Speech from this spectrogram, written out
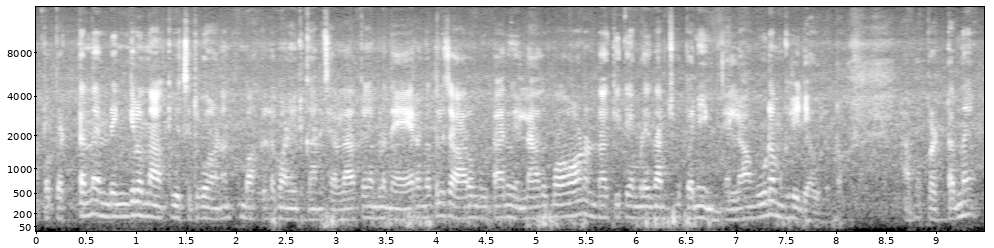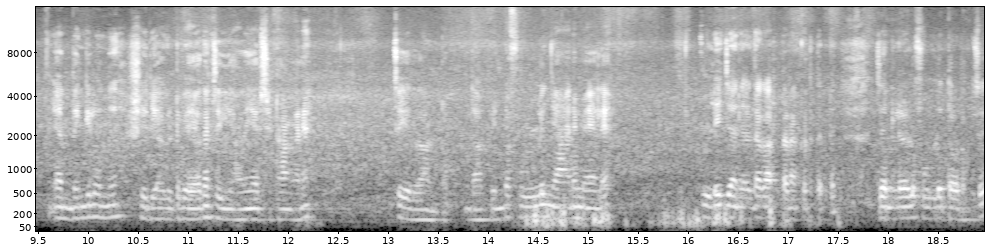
അപ്പോൾ പെട്ടെന്ന് എന്തെങ്കിലും ഒന്ന് ആക്കി വെച്ചിട്ട് വേണം ബാക്കിയുള്ള പണിയെടുക്കാൻ ചിലതൊക്കെ നമ്മൾ നേരങ്ങത്തിൽ ചാറും കൂട്ടാനും എല്ലാം ഒരുപാട് ഉണ്ടാക്കിയിട്ട് നമ്മൾ പനിയും എല്ലാം കൂടെ നമുക്ക് ശരിയാവില്ല അപ്പോൾ പെട്ടെന്ന് എന്തെങ്കിലും ഒന്ന് ശരിയാക്കിയിട്ട് വേഗം ചെയ്യാമെന്ന് വിചാരിച്ചിട്ട് അങ്ങനെ ചെയ്തതാണ് കേട്ടോ ഇതാ പിന്നെ ഫുള്ള് ഞാൻ മേലെ ഫുള്ളി ജനലിന്റെ കർട്ടനൊക്കെ എടുത്തിട്ട് ജനലുകൾ ഫുള്ള് തുടച്ച്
